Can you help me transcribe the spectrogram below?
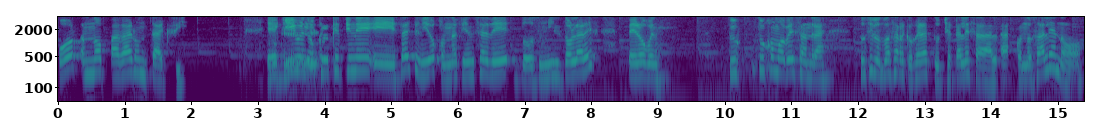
por no pagar un taxi. Eh, Aquí, bueno, creo que tiene, eh, está detenido con una fianza de dos mil dólares, pero bueno, ¿tú, ¿tú cómo ves, Sandra? ¿Tú si los vas a recoger a tus chacales a- a- cuando salen o,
